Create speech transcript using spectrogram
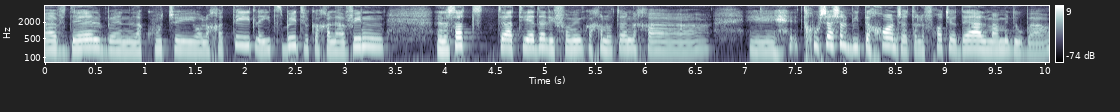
ההבדל בין לקות שהיא הולכתית לעצבית, וככה להבין, לנסות, יודעת, ידע לפעמים ככה נותן לך uh, תחושה של ביטחון, שאתה לפחות יודע על מה מדובר.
